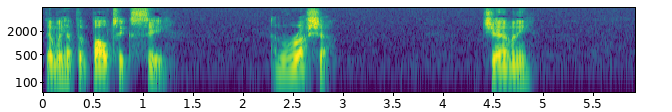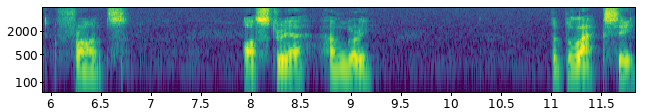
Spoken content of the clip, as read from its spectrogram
Then we have the Baltic Sea and Russia, Germany, France, Austria Hungary, the Black Sea,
